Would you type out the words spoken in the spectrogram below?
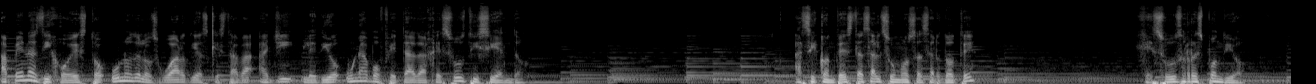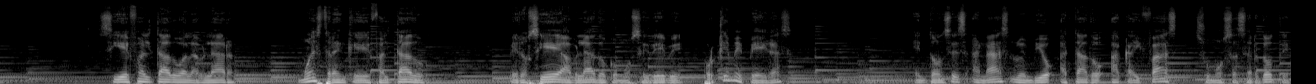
Apenas dijo esto, uno de los guardias que estaba allí le dio una bofetada a Jesús diciendo, ¿Así contestas al sumo sacerdote? Jesús respondió, Si he faltado al hablar, muestra en que he faltado pero si he hablado como se debe, ¿por qué me pegas? Entonces Anás lo envió atado a Caifás, sumo sacerdote.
